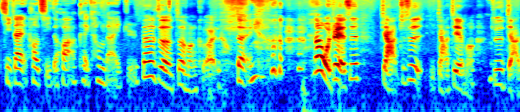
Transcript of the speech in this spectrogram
期待、好奇的话，可以看我们的 IG。但是真的真的蛮可爱的。对。那我觉得也是假，就是假借嘛，就是假，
